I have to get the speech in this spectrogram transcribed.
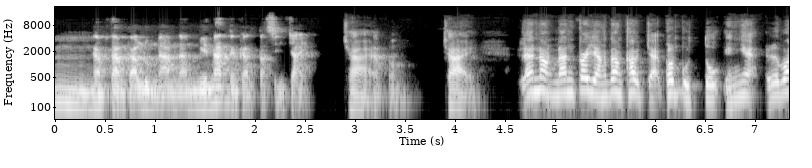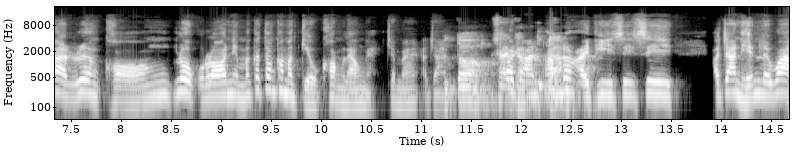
อืมนะครับตามการลุ่มน้ำนั้น มีอำนาจในการตัดสินใจ ใช่ครับผมใช่ และนอกนั้นก็ยังต้องเข้าใจกรมอุตุอย่างเงี้ย หรือว่าเรื่องของโลกร้อนเนี่ยมันก็ต้องเข้ามาเกี่ยวข้องแล้วไงใช่ไหมอาจารย์ถูกต้องใช่อาครับจารย์ทุกอย่างทำเรื่อง IPCC อาจารย์เห็นเลยว่า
